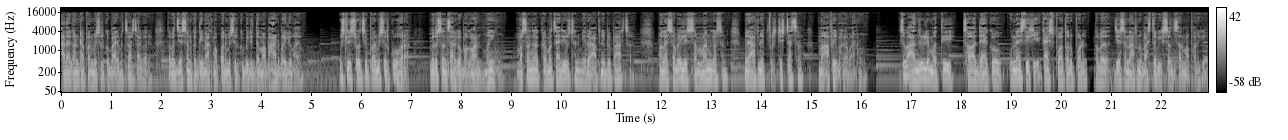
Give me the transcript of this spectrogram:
आधा घण्टा परमेश्वरको बारेमा चर्चा गर्यो तब जेसनको दिमागमा परमेश्वरको विरुद्धमा भाँड भैलो भयो। उसले सोच्यो परमेश्वर को हो र मेरो संसारको भगवान मै हुँ। मसँग कर्मचारीहरू छन् मेरो आफ्नै व्यापार छ। मलाई सबैले सम्मान गर्छन् मेरो आफ्नै प्रतिष्ठा छ म आफै भगवान हुँ। जब आन्द्रिउले मत्ती छ अध्यायको उन्नाइसदेखि एक्काइस पदहरू पढ्यो तब जेसन आफ्नो वास्तविक संसारमा फर्कियो।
